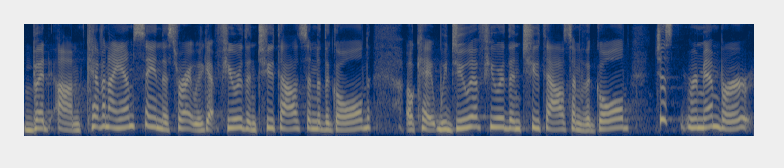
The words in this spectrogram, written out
But um, Kevin, I am saying this right. We've got fewer than 2,000 of the gold. Okay, we do have fewer than 2,000 of the gold. Just remember,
